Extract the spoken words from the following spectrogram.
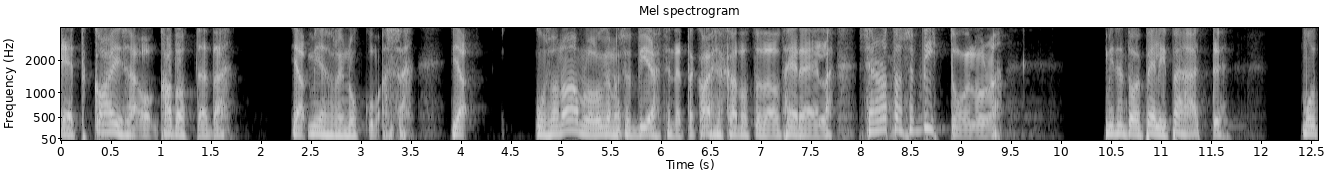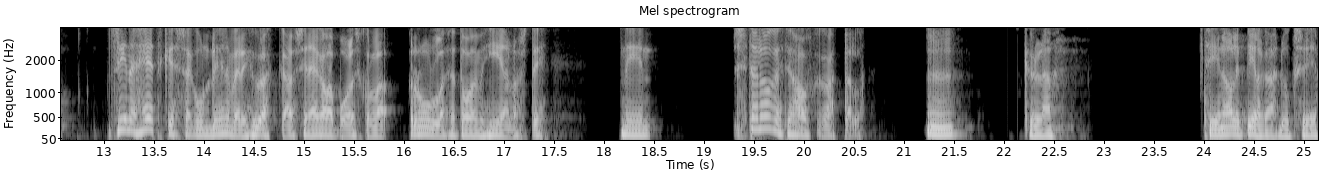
että kai sä katot tätä, ja mies oli nukkumassa. Ja kun se on aamulla lukenut sen viestin, että kai sä katot tätä, oot hereillä, se on ottanut sen vittuiluna, miten toi peli päättyi. Mutta siinä hetkessä, kun Denverin hyökkäys siinä ekalla puoliskolla rullasi ja toimi hienosti, niin sitä oli oikeasti hauska katsella. Mm, kyllä. Siinä oli pilkahduksia.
